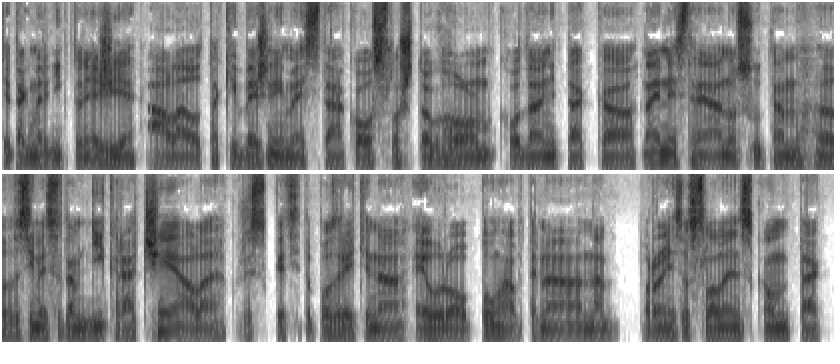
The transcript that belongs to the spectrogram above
kde takmer nikto nežije, ale o takých bežných mestách ako Oslo, Štokholm, Kodaň, tak e, na jednej strane áno, sú tam, e, v zime sú tam dní kratšie, ale akože keď si to pozriete na Európu, alebo teda na, na porovnaní so Slovenskom, tak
